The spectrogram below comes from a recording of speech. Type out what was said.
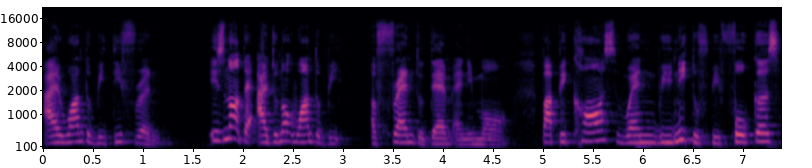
I want to be different. It's not that I do not want to be a friend to them anymore. But because when we need to be focused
